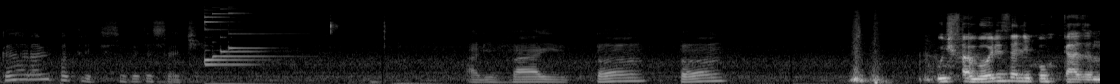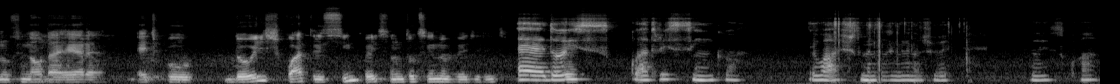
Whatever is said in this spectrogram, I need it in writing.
Caralho, Patrick, 57. Ali vai. Pan, pan. Os favores ali por casa no final da era é tipo 2, 4 e 5, é isso? Eu não tô conseguindo ver direito. É, 2, 4 e 5. Eu acho. Também não consigo ver, não. Deixa eu ver. 2, 4.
